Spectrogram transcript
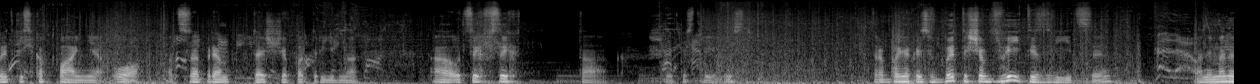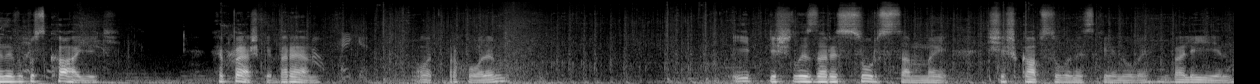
Швидкість копання. О, оце прям те, що потрібно. А оцих всіх. Так, швидкострільність. Треба якось вбити, щоб вийти звідси. Вони мене не випускають. ХПшки берем. От, проходимо. І пішли за ресурсами. Ще ж капсулу не скинули. Блін.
